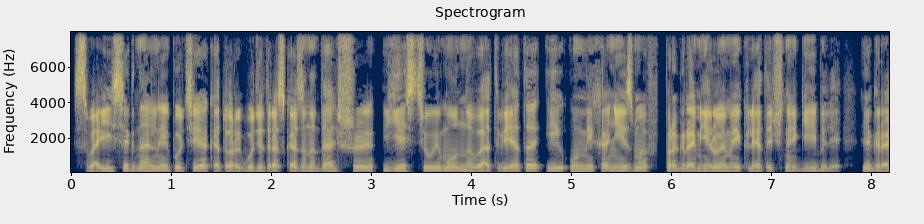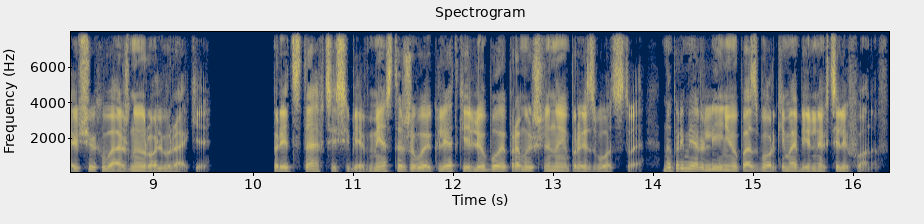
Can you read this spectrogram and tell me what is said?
Свои сигнальные пути, о которых будет рассказано дальше, есть у иммунного ответа и у механизмов программируемой клеточной гибели, играющих важную роль в раке. Представьте себе вместо живой клетки любое промышленное производство, например, линию по сборке мобильных телефонов.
